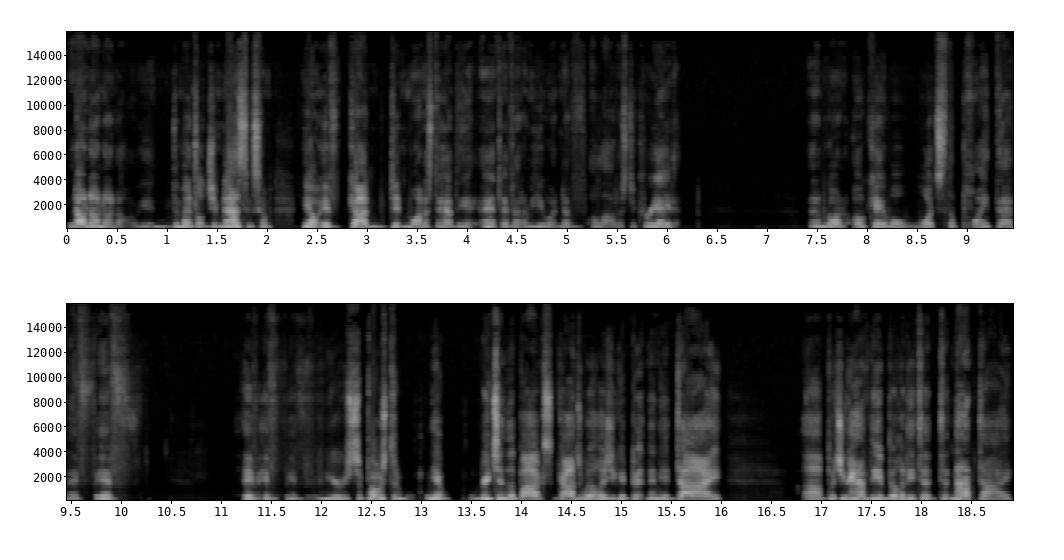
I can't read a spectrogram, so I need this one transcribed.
No, no, no, no. The mental gymnastics come. You know, if God didn't want us to have the antivenom, He wouldn't have allowed us to create it. And I'm going, okay, well, what's the point then? If if if if, if you're supposed to, you know, reach into the box, God's will is you get bitten and you die, uh, but you have the ability to to not die.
